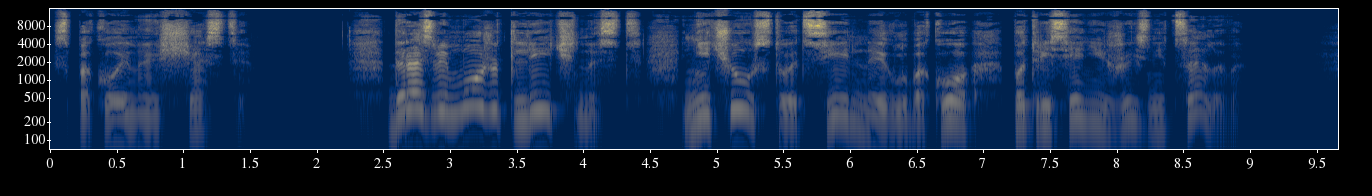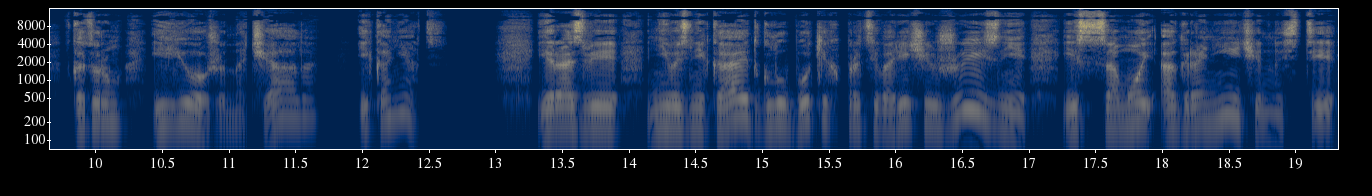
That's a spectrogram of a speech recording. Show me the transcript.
Спокойное счастье. Да разве может личность не чувствовать сильно и глубоко потрясений жизни целого, в котором ее же начало и конец? И разве не возникает глубоких противоречий жизни из самой ограниченности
